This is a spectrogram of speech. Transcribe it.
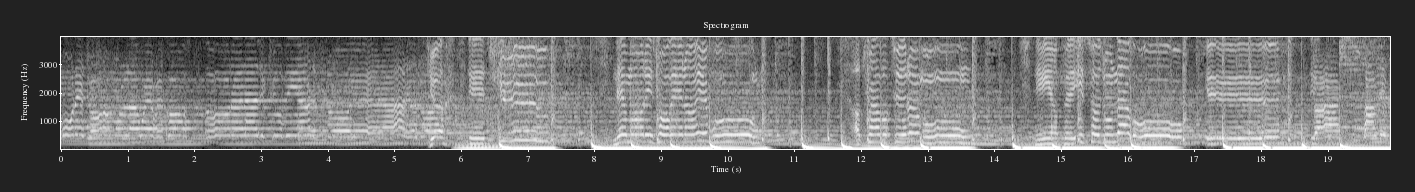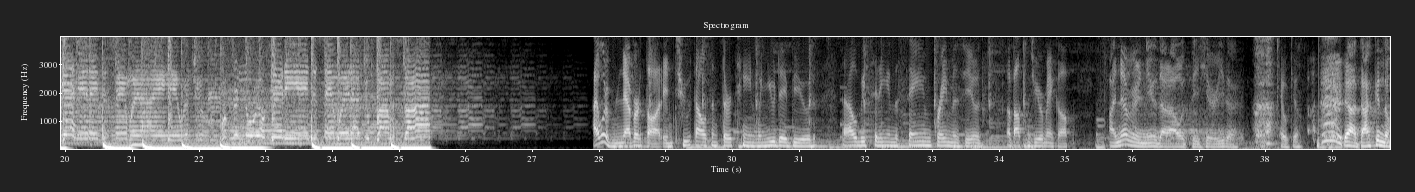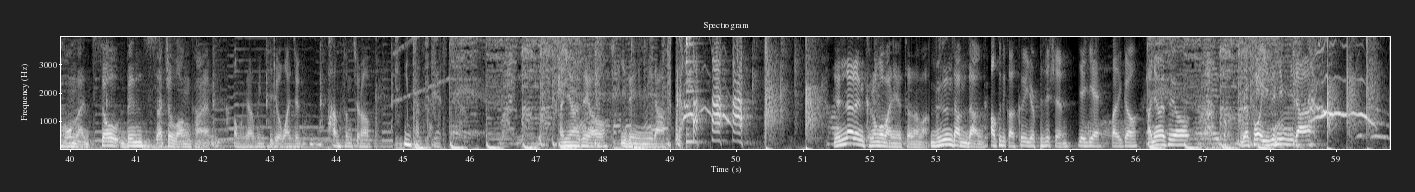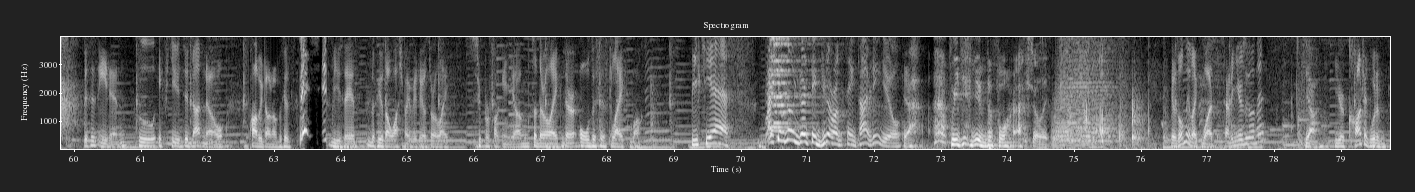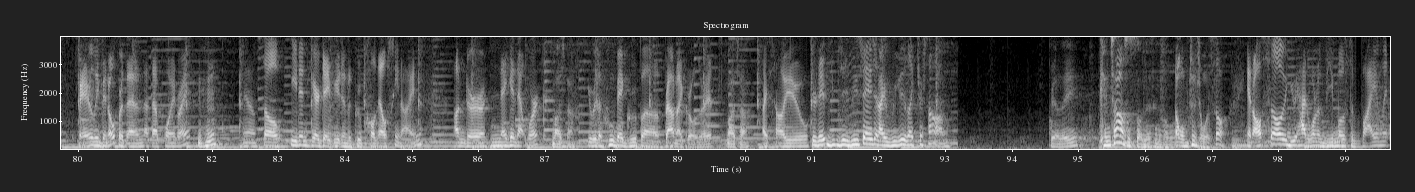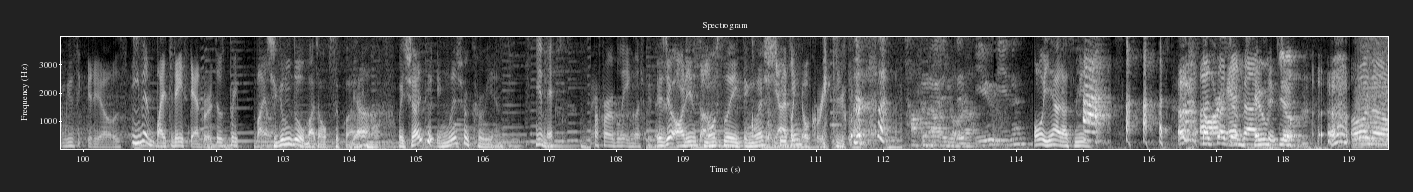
모래처럼 몰라 where it goes 넌 아직 준비 안 했어 yeah 나 알려줘 Yeah, it's you. 내 머릿속에 너의 분. I'll travel to the moon. 네 옆에 있어준다고. Yeah. I would have never thought in 2013 when you debuted that I would be sitting in the same frame as you about to do your makeup. I never knew that I would be here either. 개웃겨. Yeah, back in the homeland. So been such a long time. Oh my god, 윈스가 완전 방송처럼 인사 부탁드립니다. 안녕하세요, 이든입니다. 옛날엔 그런 거 많이 했잖아, 막 무슨 담당. 아 그니까 그 your position. Yeah, yeah. Let it go. 안녕하세요, 래퍼 이든입니다. This is Eden, who, if you did not know, probably don't know because these days the people that watch my videos are like super fucking young. So they're like their oldest is like 막 BTS. Actually, no, you guys debuted around the same time, didn't you? Yeah, we debuted before actually. It was only like what seven years ago then. Yeah, Your contract would have barely been over then at that point, right? Mm-hmm. Yeah. So Eden here debuted in a group called LC9 under Nega Network. 맞아, You were the Hubei group of Brown Eyed Girls, right? 맞아. I saw you your de- debut stage, and I really liked your song. Really? 괜찮았었어 내 생각으로. 나 엄청 좋았어. And also, you had one of the most violent music videos, even by today's standards. It was pretty violent. 지금도 맞아 없을 거야. Yeah. Wait, should I do English or Korean? You mix, Preferably English. Is your audience mostly English -speaking? Yeah, I have like no Korean viewers. Talk about Is your... this you, Eden? Oh yeah, that's me. That's such a bad Tokyo. oh no.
